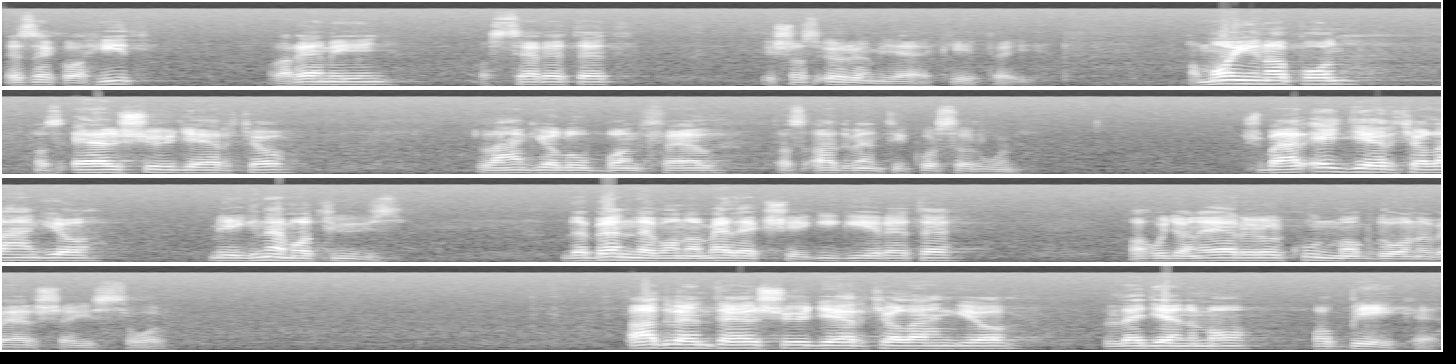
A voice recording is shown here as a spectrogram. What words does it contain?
Ezek a hit, a remény, a szeretet és az öröm jelképei. A mai napon az első gyertya lángja lobban fel az adventi koszorún. És bár egy gyertya lángja még nem a tűz, de benne van a melegség ígérete, ahogyan erről Kun Magdolna verse is szól. Advent első gyertyalángja legyen ma a béke.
